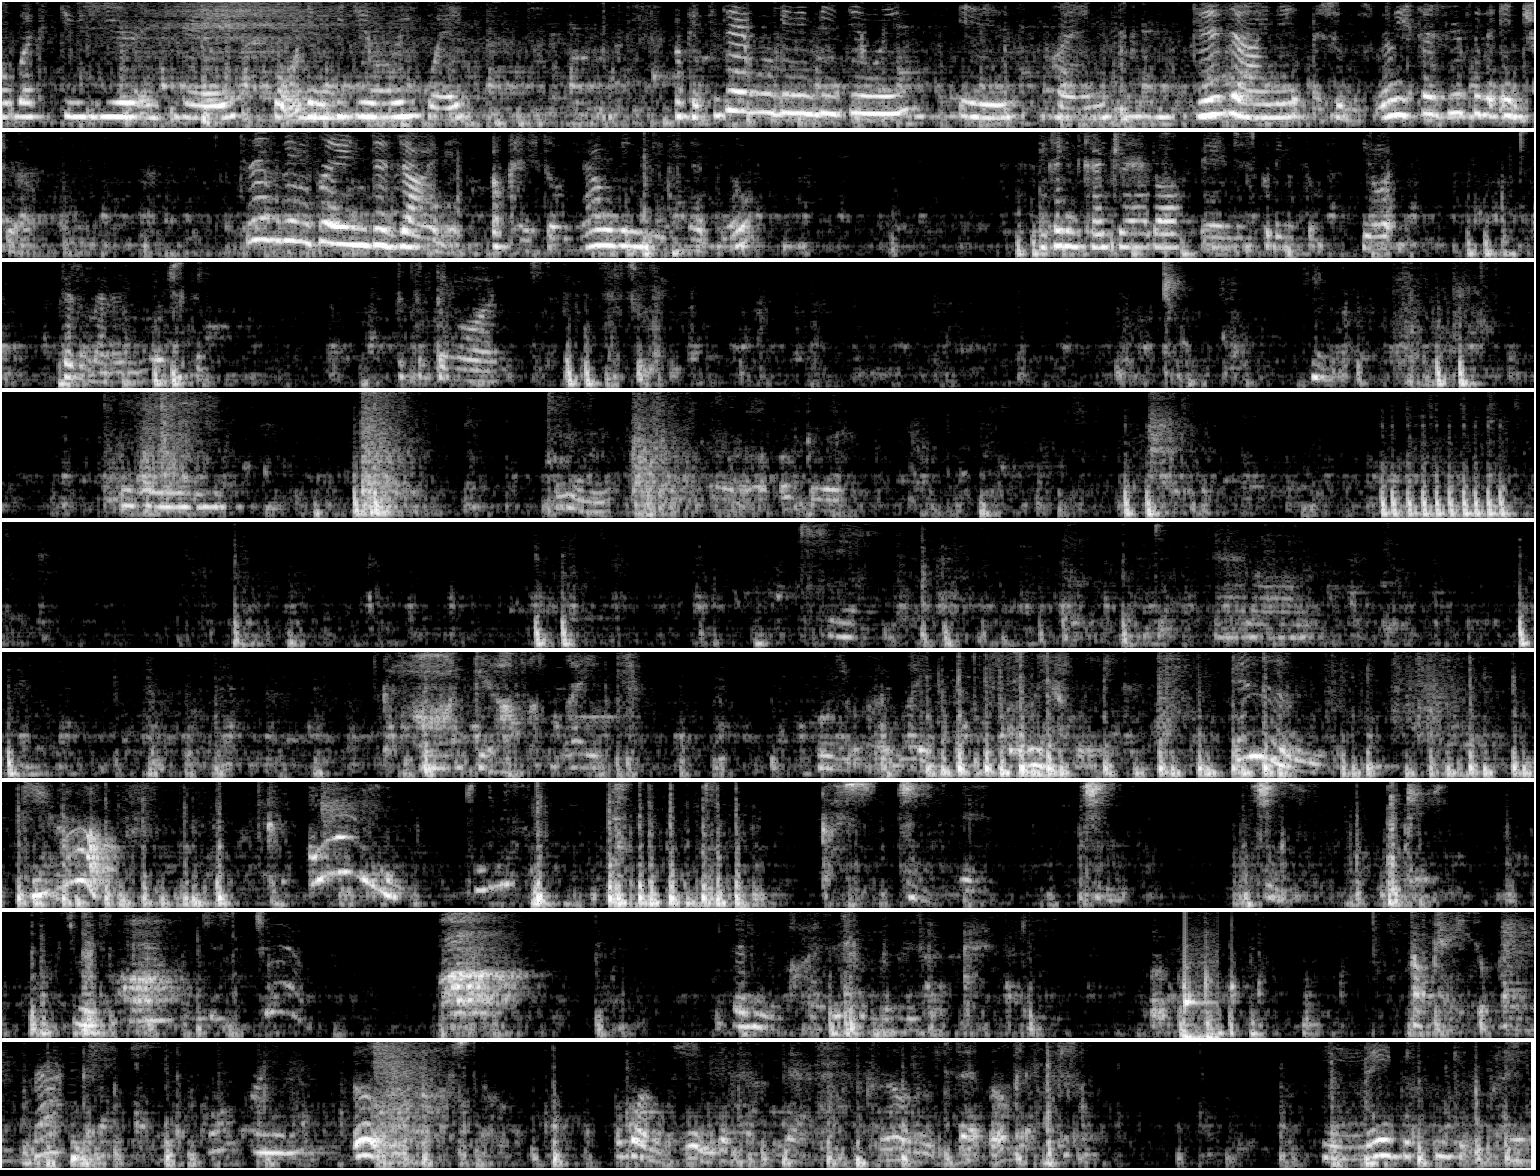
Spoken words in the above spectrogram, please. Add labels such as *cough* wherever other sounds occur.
Roblox Do here, and today what we're gonna be doing, wait. Okay, today what we're gonna be doing is playing Design It. I should really start here for the intro. Today we're gonna be playing Design It. Okay, so now we're gonna do that build. I'm taking the country hat off and just putting some, you know what? Doesn't matter anymore, just gonna put something on. Just put Get off a light. Oh, you are light. Seriously. Dude. Get off. Come on. Can you just... Gosh, jeez, man. Jeez. Jeez. Okay. Just really sit down. Just chill out. Let me pause this because my brother's going to ask me. Okay, so I am back. And of course I am... Oh gosh, no. I'm going over here. You're gonna ask me that because I don't know what you said, but okay. Maybe we can play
